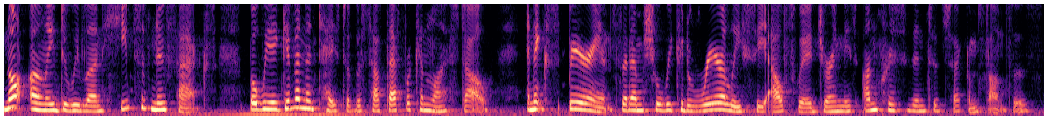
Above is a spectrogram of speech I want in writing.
Not only do we learn heaps of new facts, but we are given a taste of a South African lifestyle, an experience that I'm sure we could rarely see elsewhere during these unprecedented circumstances.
